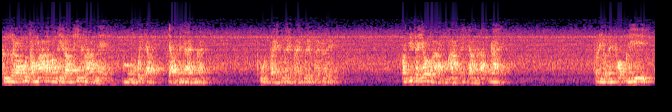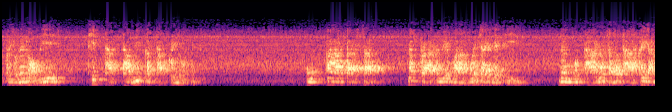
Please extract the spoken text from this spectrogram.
คือเราพูดธรรมะบางทีเราทิ้งหลักเนี่ยมูก็จับจับไม่ได้เหมือนกัน พูดไปเรื่อยไปเรื่อยไปเรื่อยบางทีถ้ายกหลักมาก็จำหลักได้ ประโยชน์ในภพนี้ ประโยชน์ในโลกนี้ ทิฏฐธรรมิกัตถประโยชน์อุอากัสสะ นักปราชญ์ท่านเรียกว่าหัวใจเศรษฐีหนึ่งอุทานัสัมปทาขยัน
